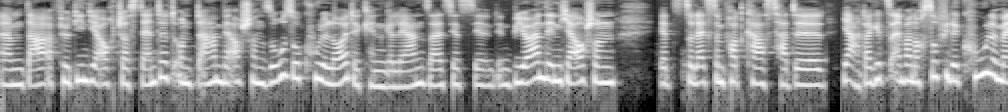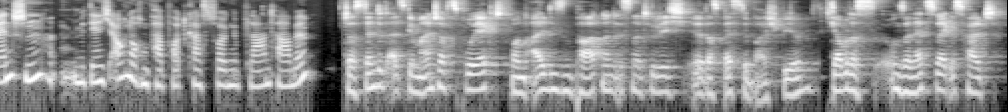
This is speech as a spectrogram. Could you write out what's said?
Ähm, dafür dient ja auch Just Dented und da haben wir auch schon so, so coole Leute kennengelernt, sei es jetzt den, den Björn, den ich ja auch schon jetzt zuletzt im Podcast hatte. Ja, da gibt's einfach noch so viele coole Menschen, mit denen ich auch noch ein paar Podcast-Folgen geplant habe. Just Dented als Gemeinschaftsprojekt von all diesen Partnern ist natürlich äh, das beste Beispiel. Ich glaube, dass unser Netzwerk ist halt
